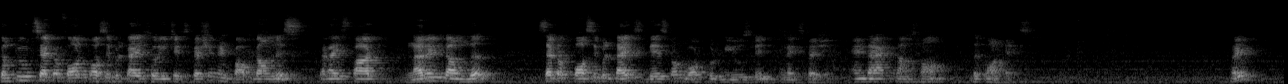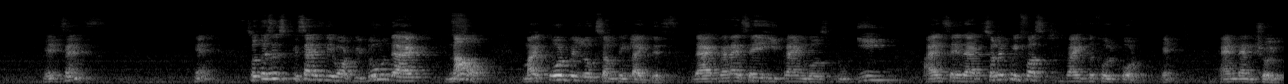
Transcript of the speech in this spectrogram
compute set of all possible types for each expression and top down is when I start narrowing down the set of possible types based on what could be used in an expression and that comes from the context. Right? Make sense? Okay? So this is precisely what we do that now my code will look something like this that when I say E prime goes to E I'll say that so let me first write the full code okay and then show you.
